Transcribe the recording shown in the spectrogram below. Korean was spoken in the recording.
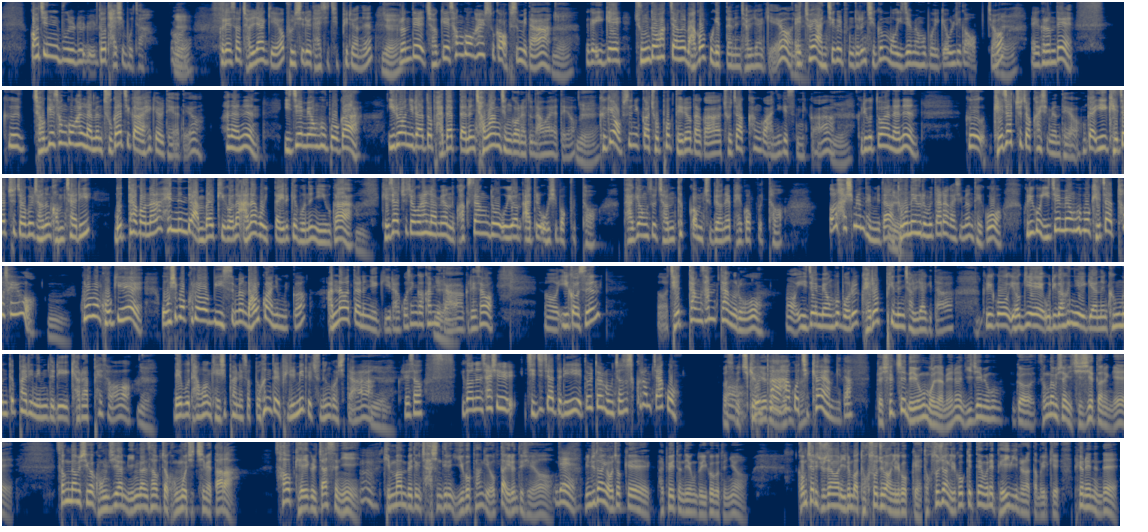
꺼진 불도 다시 보자. 어, 예. 그래서 전략이에요. 불씨를 다시 지피려는. 예. 그런데 저게 성공할 수가 없습니다. 예. 그러니까 이게 중도 확장을 막아보겠다는 전략이에요. 네. 애초에 안 찍을 분들은 지금 뭐 이재명 후보에게 올 리가 없죠. 네. 예, 그런데 그 저게 성공하려면 두 가지가 해결돼야 돼요. 하나는 이재명 후보가 1원이라도 받았다는 정황 증거라도 나와야 돼요. 예. 그게 없으니까 조폭 데려다가 조작한 거 아니겠습니까? 예. 그리고 또 하나는 그 계좌 추적하시면 돼요. 그러니까 이 계좌 추적을 저는 검찰이 못하거나 했는데 안 밝히거나 안 하고 있다 이렇게 보는 이유가 음. 계좌 추적을 하려면 곽상도 의원 아들 50억부터 박영수 전 특검 주변에 100억부터 어, 하시면 됩니다. 네. 돈의 흐름을 따라가시면 되고 그리고 이재명 후보 계좌 터세요. 음. 그러면 거기에 50억 클럽이 있으면 나올 거 아닙니까? 안 나왔다는 얘기라고 생각합니다. 네. 그래서 어, 이것은 어, 재탕 삼탕으로 어, 이재명 후보를 괴롭히는 전략이다. 그리고 여기에 우리가 흔히 얘기하는 극문 뜻파리님들이 결합해서 예. 내부 당원 게시판에서 또 흔들 빌미를 주는 것이다. 예. 그래서 이거는 사실 지지자들이 똘똘 뭉쳐서 스크럼 짜고 맞습니다. 어, 지켜내야 되는 돌파하고. 네. 지켜야 합니다. 그러니까 실제 내용은 뭐냐면은 이재명 후- 그러니까 성남시장이 지시했다는 게 성남시가 공지한 민간 사업자 공모 지침에 따라 사업 계획을 짰으니 음. 김만배 등 자신들은 위법한 게 없다 이런 뜻이에요. 네. 민주당이 어저께 발표했던 내용도 이거거든요. 검찰이 주장하는 이른바 독소조항 7개, 독소조항 7개 때문에 배입이 일어났다 뭐 이렇게 표현했는데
